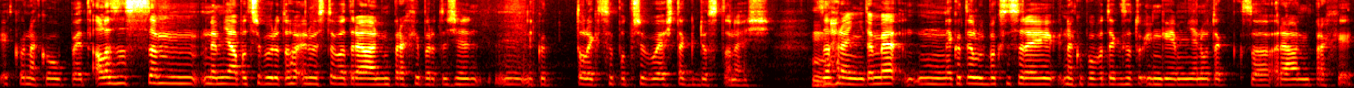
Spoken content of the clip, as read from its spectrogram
jako nakoupit, ale zase jsem neměla potřebu do toho investovat reální prachy, protože mm, jako tolik, co potřebuješ, tak dostaneš. Hmm. Za hraní. Tam je, mm, jako ty lootboxy se dají nakupovat jak za tu in-game měnu, tak za reální prachy.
